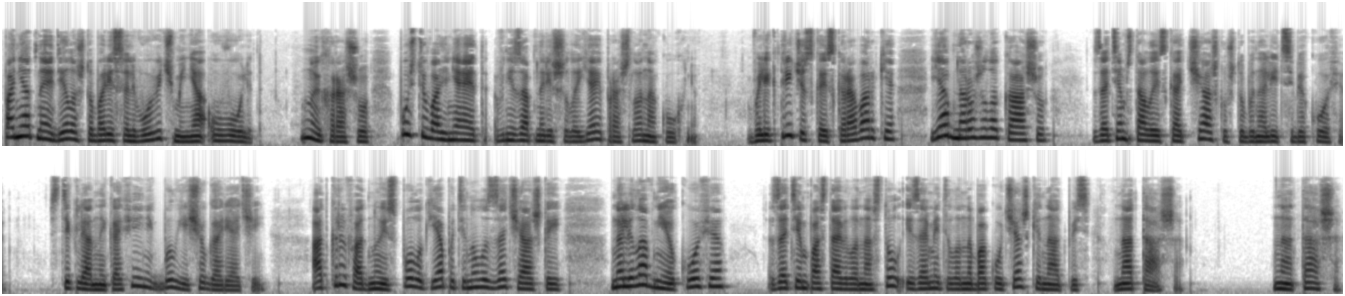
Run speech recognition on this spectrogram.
Понятное дело, что Борис Львович меня уволит. Ну и хорошо, пусть увольняет, внезапно решила я и прошла на кухню. В электрической скороварке я обнаружила кашу, затем стала искать чашку, чтобы налить себе кофе. Стеклянный кофейник был еще горячий. Открыв одну из полок, я потянулась за чашкой, налила в нее кофе, затем поставила на стол и заметила на боку чашки надпись «Наташа». «Наташа».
